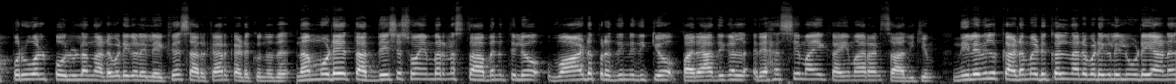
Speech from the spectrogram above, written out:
അപ്രൂവൽ പോലുള്ള നടപടികളിലേക്ക് സർക്കാർ കടക്കുന്നത്. നമ്മുടെ തദ്ദേശ സ്വയംഭരണ സ്ഥാപനത്തിലോ വാർഡ് പ്രതിനിധിക്കോ പരാതികൾ രഹസ്യമായി കൈമാറാൻ സാധിക്കും. നിലവിൽ കടമെടുക്കൽ നടപടികളിലൂടെയാണ്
